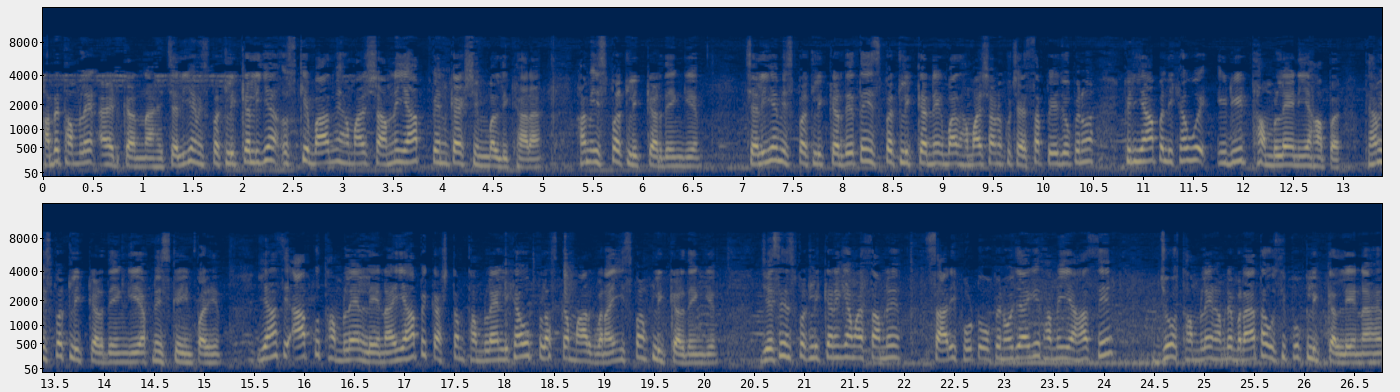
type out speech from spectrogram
हमें थंबनेल ऐड करना है। चलिए, हम इस पर क्लिक कर लिया। उसके बाद में हमारे सामने यहाँ पेन का एक सिंबल दिखा रहा है। हम इस पर क्लिक कर देंगे। चलिए हम इस पर क्लिक कर देते हैं। इस पर क्लिक करने के बाद हमारे सामने कुछ ऐसा पेज ओपन हुआ। फिर यहाँ पर लिखा हुआ एडिट थंबलेन यहाँ पर। तो हम इस पर क्लिक कर देंगे अपनी स्क्रीन पर ही। यहाँ से आपको थंबलेन लेना है। यहाँ पे कस्टम थंबलेन लिखा है, वो प्लस का मार्क बनाए। इस पर हम क्लिक कर देंगे। जैसे इस पर क्लिक करेंगे, हमारे सामने सारी फ़ोटो ओपन हो जाएगी। तो हमें यहाँ से जो थंबलेन हमने बनाया था, उसी पर क्लिक कर लेना है।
